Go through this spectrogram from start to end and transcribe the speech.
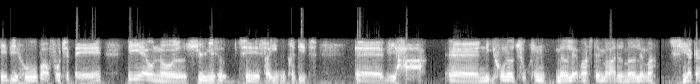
det vi håber at få tilbage, det er jo noget synlighed til Forenet Kredit. Vi har øh, 900.000 medlemmer, stemmerettede medlemmer, cirka.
